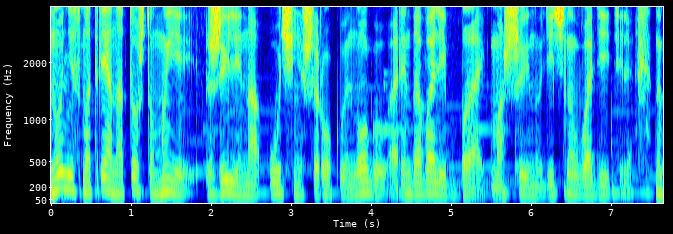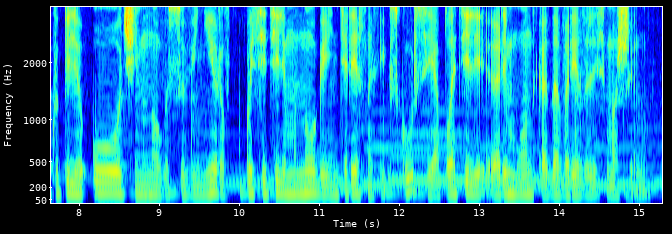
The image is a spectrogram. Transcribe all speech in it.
Но несмотря на то, что мы жили на очень широкую ногу, арендовали байк, машину, личного водителя, накупили очень много сувениров, посетили много интересных экскурсий, оплатили ремонт, когда врезались в машину,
